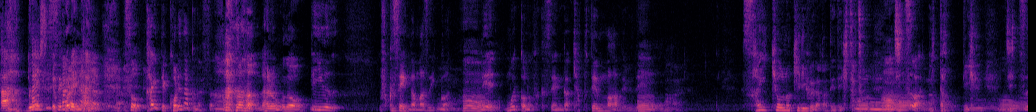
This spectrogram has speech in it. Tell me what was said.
あ 帰ってこれない。そう帰ってこれなくなってたっ あなるほど。ていう伏線がまず1個あって、うん。でもう1個の伏線がキャプテン・マーベルで、うん。は最強の切り札が出てきたと。うん。実はいたっていう。うん。実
